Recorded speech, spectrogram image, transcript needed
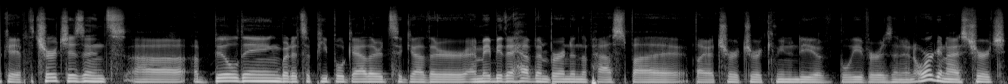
okay, if the church isn't uh, a building, but it's a people gathered together, and maybe they have been burned in the past by by a church or a community of believers in an organized church,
